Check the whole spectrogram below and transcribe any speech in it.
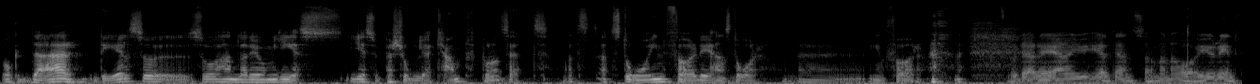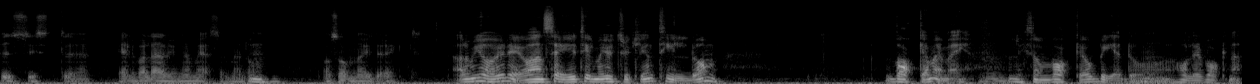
Och där, dels så, så handlar det om Jes, Jesu personliga kamp på något sätt. Att, att stå inför det han står eh, inför. Och där är han ju helt ensam. Han har ju rent fysiskt eh, elva lärjungar med sig, men de, Mm. de somnar ju direkt. Ja, de gör ju det. Och han säger till och med uttryckligen till dem Vaka med mig. Mm. Liksom vaka och bed och Mm. håll er vakna.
